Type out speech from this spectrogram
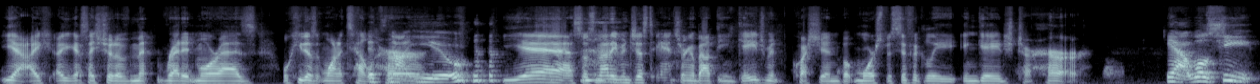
yeah I, I guess I should have met, read it more as well he doesn't want to tell it's her not you. Yeah, so it's not even just answering about the engagement question, but more specifically engaged to her. yeah. Well, she,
